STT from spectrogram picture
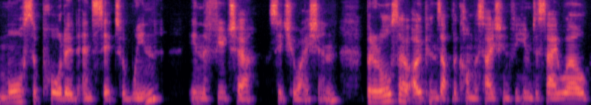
more supported and set to win in the future situation. But it also opens up the conversation for him to say, well,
